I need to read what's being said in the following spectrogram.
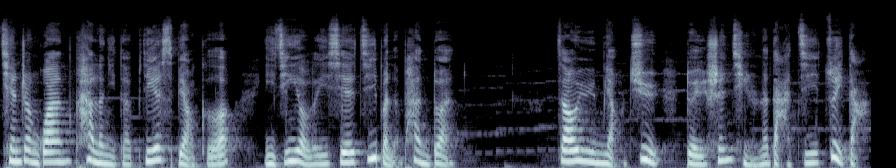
签证官看了你的 DS 表格，已经有了一些基本的判断。遭遇秒拒对申请人的打击最大。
